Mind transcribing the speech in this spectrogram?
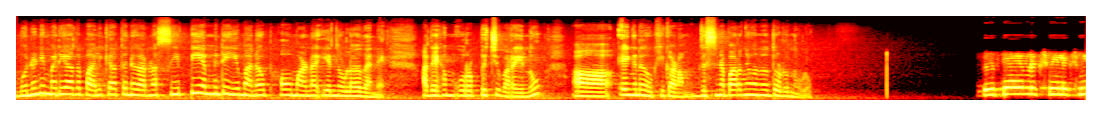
മുന്നണി മര്യാദ പാലിക്കാത്തതിന് കാരണം സി പി എമ്മിന്റെ ഈ മനോഭാവമാണ് എന്നുള്ളത് തന്നെ അദ്ദേഹം ഉറപ്പിച്ചു പറയുന്നു. എങ്ങനെ നോക്കിക്കാണാം? ദിസ്ന പറഞ്ഞു വന്ന് തുടർന്നോളൂ. തീർച്ചയായും ലക്ഷ്മി ലക്ഷ്മി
